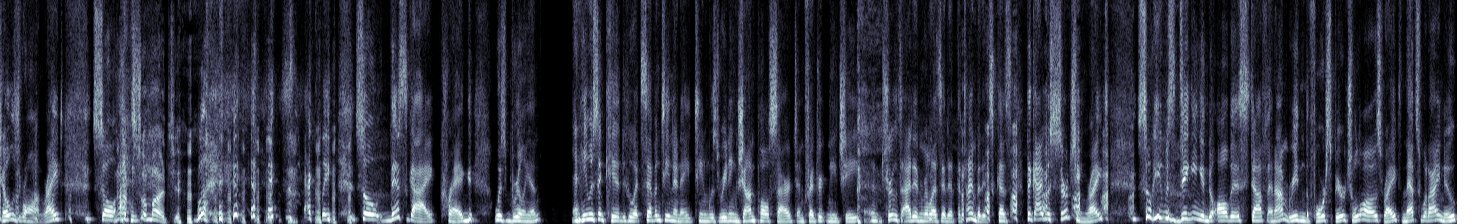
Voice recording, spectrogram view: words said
chose wrong, right? So not I, so much. well, exactly. So this guy, Craig, was brilliant. And he was a kid who, at 17 and 18, was reading Jean Paul Sartre and Friedrich Nietzsche. In truth, I didn't realize it at the time, but it's because the guy was searching, right? So he was digging into all this stuff. And I'm reading the four spiritual laws, right? And that's what I knew.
